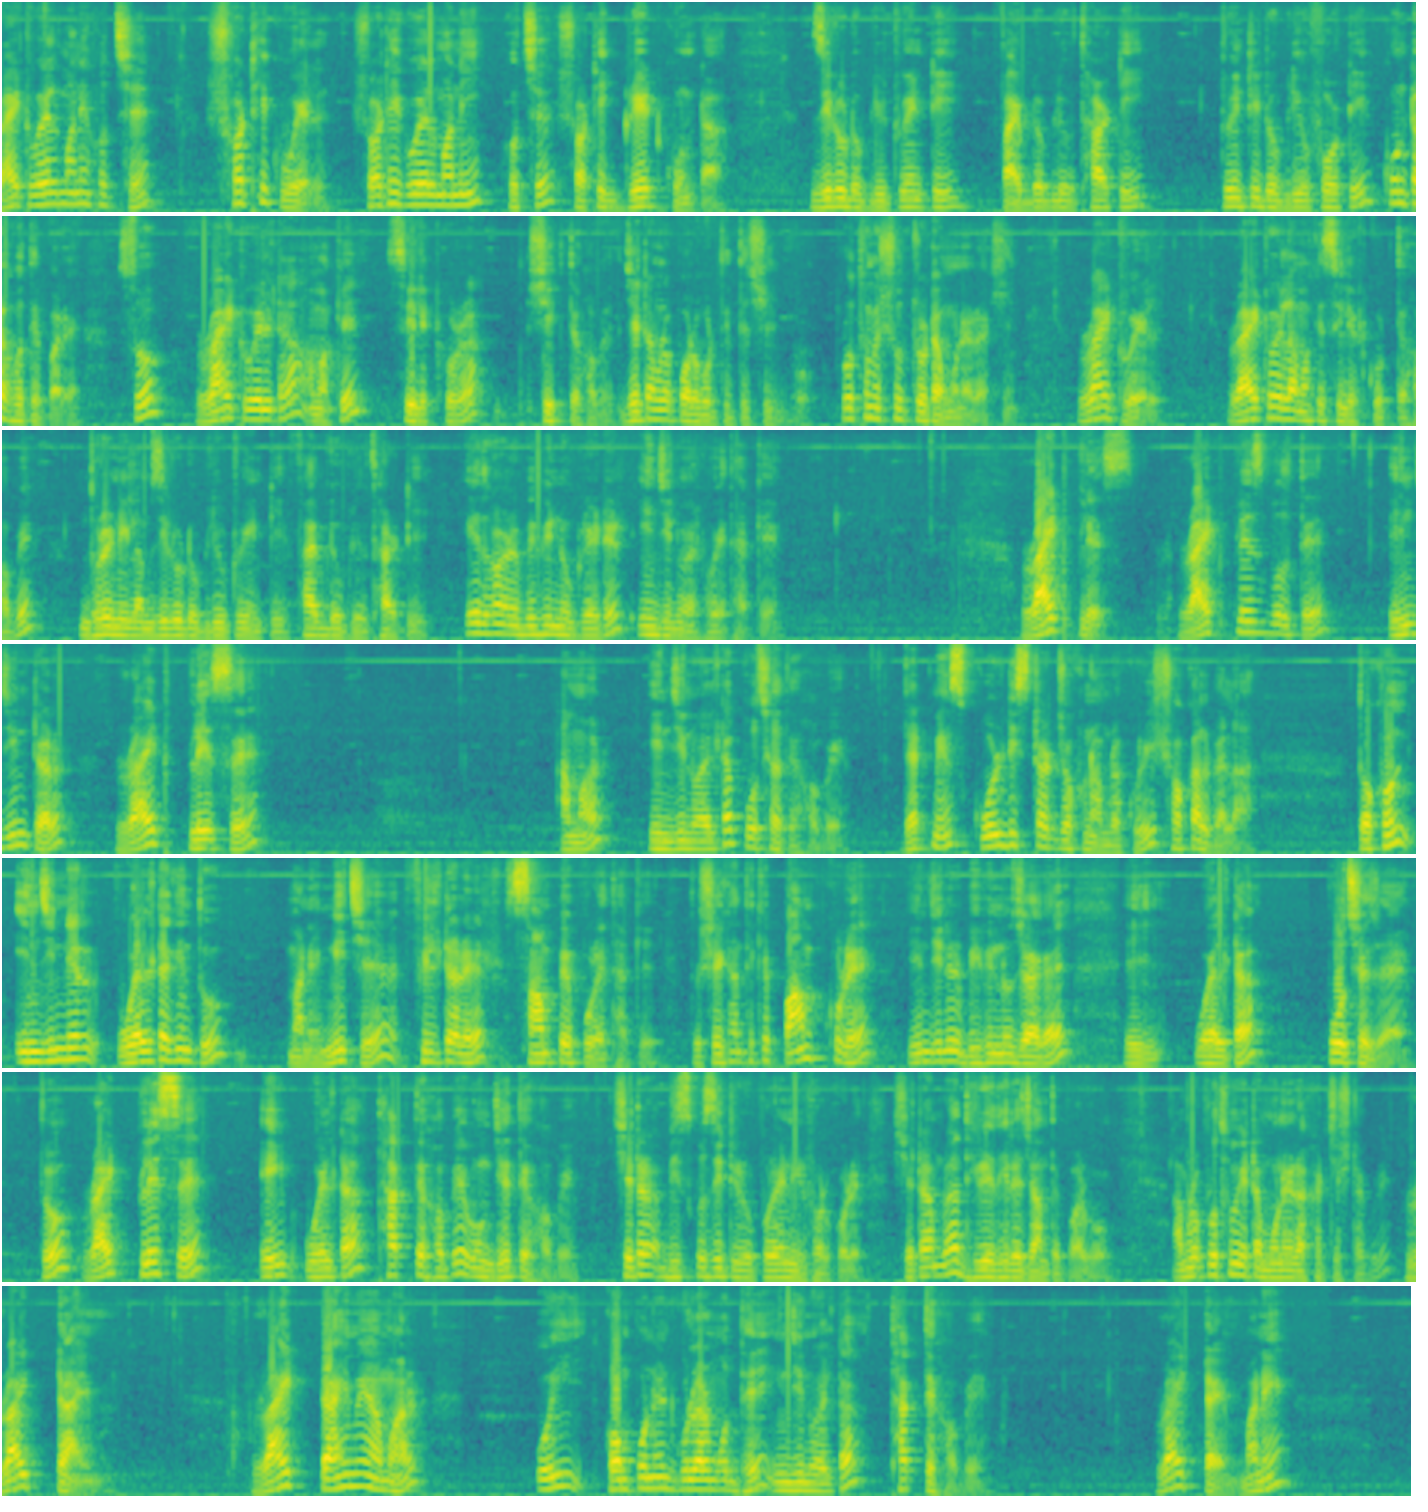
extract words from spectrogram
রাইট ওয়েল মানে হচ্ছে সঠিক ওয়েল সঠিক ওয়েল মানেই হচ্ছে সঠিক গ্রেড কোনটা? Zero W twenty five W thirty twenty W forty কোনটা হতে পারে? সো রাইট ওয়েলটা আমাকে সিলেক্ট করা শিখতে হবে, যেটা আমরা পরবর্তীতে শিখব। প্রথমে সূত্রটা মনে রাখি। রাইট ওয়েল রাইট ওয়েল আমাকে সিলেক্ট করতে হবে। ধরে নিলাম zero W twenty five W thirty এই ধরনের বিভিন্ন গ্রেডের ইঞ্জিন অয়েল হয়ে থাকে। রাইট প্লেস রাইট প্লেস বলতে ইঞ্জিনটার রাইট প্লেসে আমার ইঞ্জিন অয়েলটা পৌঁছাতে হবে। দ্যাট মিন্স কোল্ড স্টার্ট যখন আমরা করি সকালবেলা তখন ইঞ্জিনের ওয়েলটা কিন্তু মানে নিচে ফিল্টারের সাম্পে পড়ে থাকে। তো সেখান থেকে পাম্প করে ইঞ্জিনের বিভিন্ন জায়গায় এই ওয়েলটা পৌঁছে যায়। তো রাইট প্লেসে এই ওয়েলটা থাকতে হবে এবং যেতে হবে। সেটা ভিসকোসিটির উপরে নির্ভর করে। সেটা আমরা ধীরে ধীরে জানতে পারব। আমরা প্রথমে এটা মনে রাখার চেষ্টা করি। Right time. রাইট টাইমে আমার ওই কম্পোনেন্টগুলোর মধ্যে ইঞ্জিন অয়েলটা থাকতে হবে। রাইট টাইম মানে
